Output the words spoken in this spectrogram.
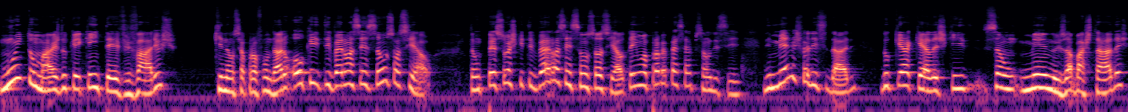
Muito mais do que quem teve vários que não se aprofundaram ou que tiveram ascensão social. Então, pessoas que tiveram ascensão social têm uma própria percepção de si, de menos felicidade do que aquelas que são menos abastadas,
